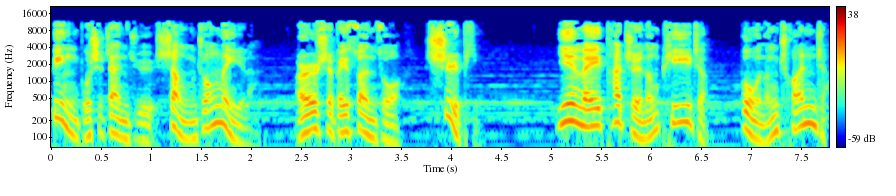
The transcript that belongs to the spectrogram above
并不是占据上装那一栏，而是被算作饰品。因为它只能披着，不能穿着。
